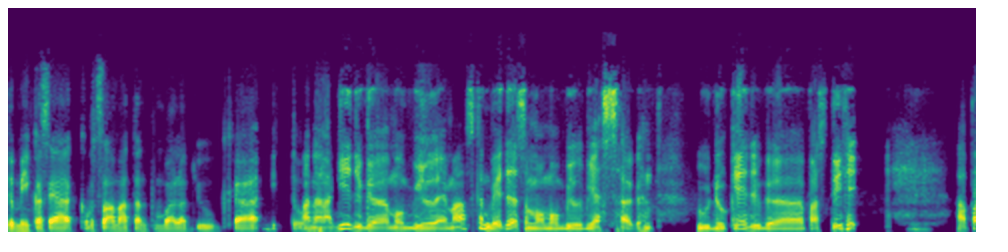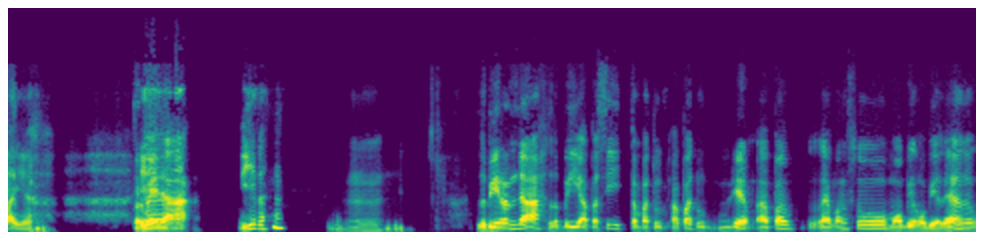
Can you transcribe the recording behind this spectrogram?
Demi kesehat keselamatan pembalap juga gitu. Mana lagi juga mobil Le Mans kan beda sama mobil biasa kan. Duduknya juga pasti apa ya? Berbeda. Iya kan? Hmm. Lebih rendah, lebih apa sih tempat apa dia apa Lemang tuh mobil-mobilnya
